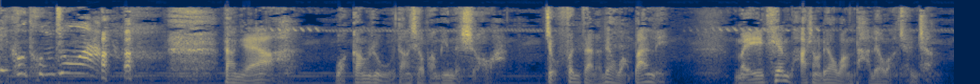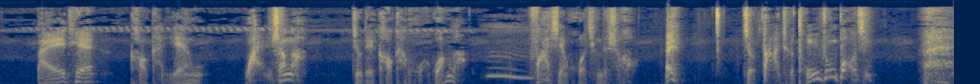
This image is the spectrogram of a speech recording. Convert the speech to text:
一口铜钟啊！当年啊，我刚入伍当消防兵的时候啊，就分在了瞭望班里，每天爬上瞭望塔瞭望全城，白天靠看烟雾，晚上啊就得靠看火光了。嗯，发现火情的时候，哎，就打这个铜钟报警。哎，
